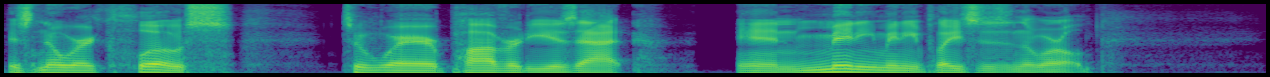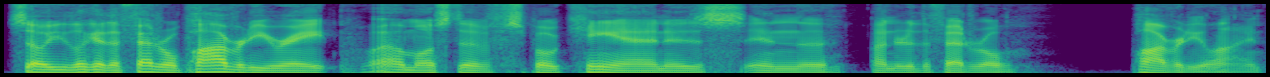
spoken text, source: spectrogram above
is nowhere close to where poverty is at in many, many places in the world. So you look at the federal poverty rate, well, most of Spokane is in the under the federal poverty line.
